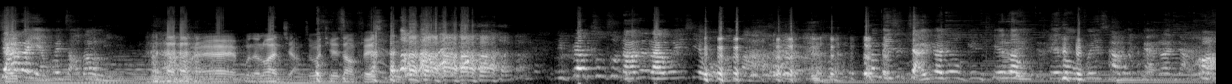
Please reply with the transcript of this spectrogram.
瞎了眼会找到你。哎，不能乱讲，这会贴上 Facebook。你不要处处拿着来威胁我们嘛！他每次讲一个，就我给你贴上贴上飞上，我不敢乱讲话。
